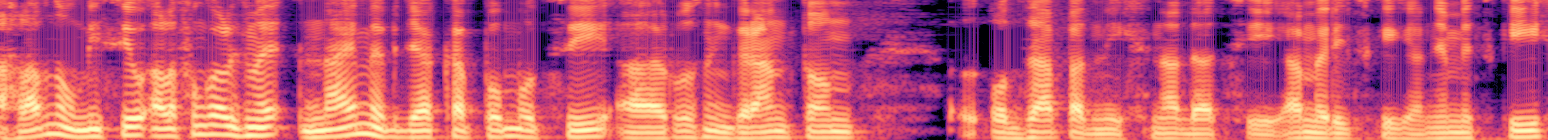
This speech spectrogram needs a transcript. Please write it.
a hlavnou misiou, ale fungovali sme najmä vďaka pomoci a rôznym grantom od západných nadácií, amerických a nemeckých,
